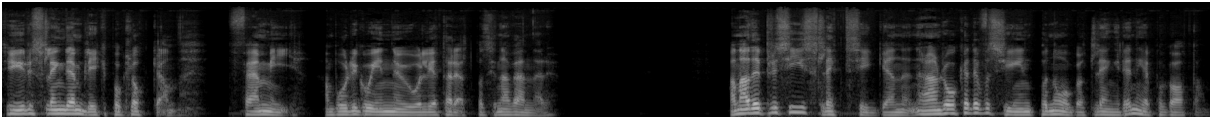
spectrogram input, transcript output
Tyr slängde en blick på klockan. Fem i. Han borde gå in nu och leta rätt på sina vänner. Han hade precis släckt ciggen när han råkade få syn på något längre ner på gatan.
